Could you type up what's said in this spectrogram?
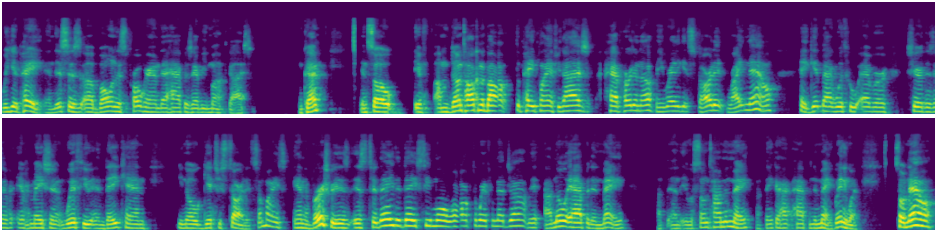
we get paid. And this is a bonus program that happens every month, guys. Okay. And so if I'm done talking about the pay plan, if you guys have heard enough and you're ready to get started right now, hey, get back with whoever shared this information with you and they can you know, get you started. Somebody's anniversary is is today the day Seymour walked away from that job. It, I know it happened in May, and it was sometime in May. I think it ha happened in May. But anyway, so now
